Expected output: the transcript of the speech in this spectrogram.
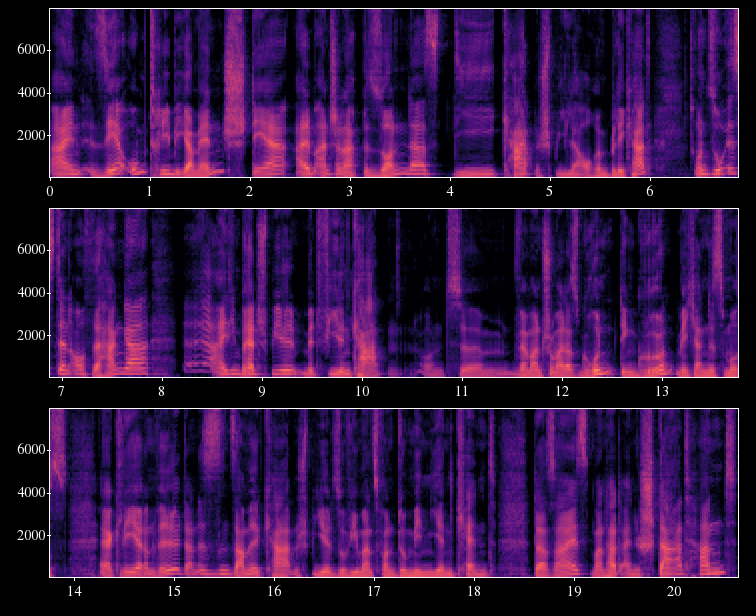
ein sehr umtriebiger Mensch, der allem Anschein nach besonders die Kartenspiele auch im Blick hat. Und so ist denn auch The Hunger äh, ein Brettspiel mit vielen Karten. Und ähm, wenn man schon mal das Grund, den Grundmechanismus erklären will, dann ist es ein Sammelkartenspiel, so wie man es von Dominion kennt. Das heißt, man hat eine Starthand,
